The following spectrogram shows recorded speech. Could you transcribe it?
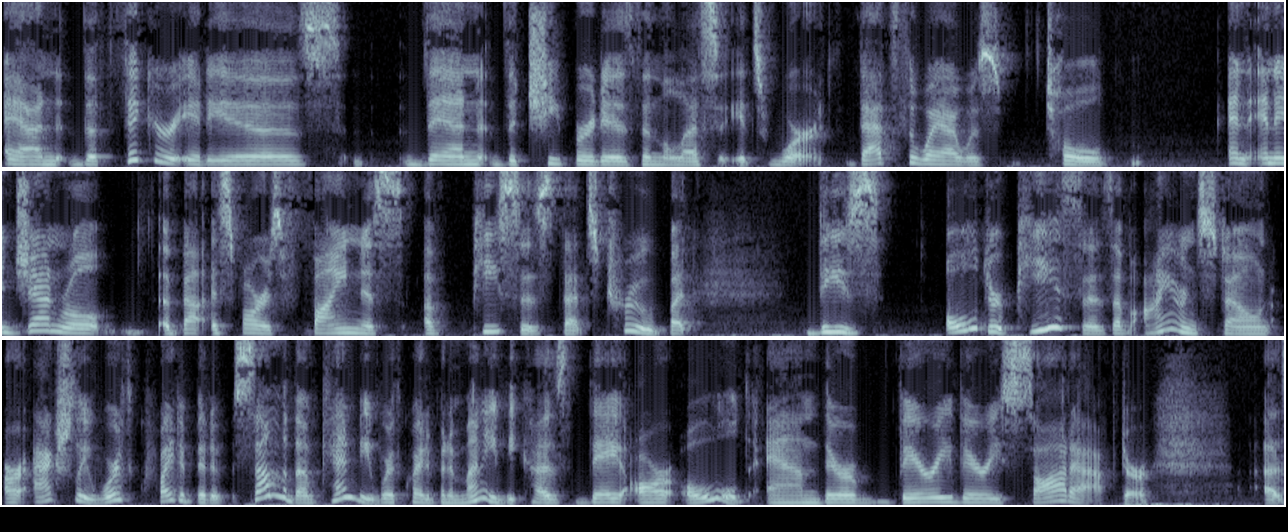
And the thicker it is, then the cheaper it is, then the less it's worth. That's the way I was told and and in general about as far as fineness of pieces that's true but these older pieces of ironstone are actually worth quite a bit of some of them can be worth quite a bit of money because they are old and they're very very sought after. Uh,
